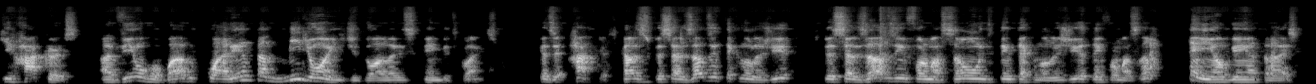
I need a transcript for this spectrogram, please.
que hackers haviam roubado 40 milhões de dólares em bitcoins. Quer dizer, hackers, caras especializados em tecnologia, especializados em informação, onde tem tecnologia, tem informação, tem alguém atrás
